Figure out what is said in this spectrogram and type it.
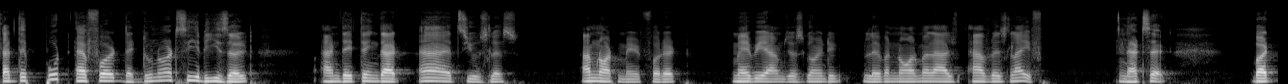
that they put effort, they do not see result, and they think that eh, it's useless. I'm not made for it. Maybe I'm just going to live a normal average life. That's it. But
